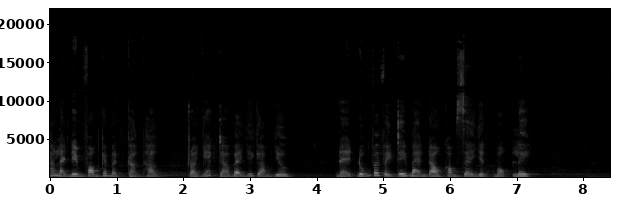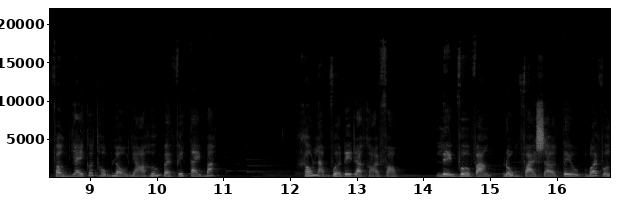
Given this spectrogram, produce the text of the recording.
hắn lại niêm phong cái bình cẩn thận, rồi nhét trở về dưới gầm giường, để đúng với vị trí ban đầu không xê dịch một ly. Phần giấy có thủng lỗ nhỏ hướng về phía tây bắc. Khấu lẫm vừa đi ra khỏi phòng, liền vừa vặn đụng phải sở tiêu mới vừa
